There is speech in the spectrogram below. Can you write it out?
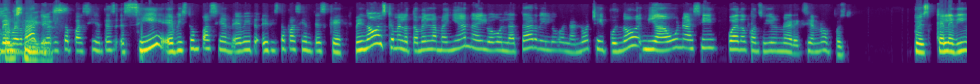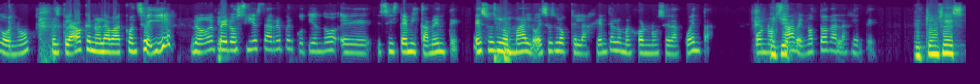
de verdad, yo he visto pacientes, sí, he visto un paciente, he, he visto pacientes que, no, es que me lo tomé en la mañana y luego en la tarde y luego en la noche y pues no, ni aún así puedo conseguir una erección, no, pues pues, ¿qué le digo, no? Pues claro que no la va a conseguir, ¿no? Pero sí está repercutiendo eh, sistémicamente. Eso es lo malo, eso es lo que la gente a lo mejor no se da cuenta o no sabe, no toda la gente. Entonces,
